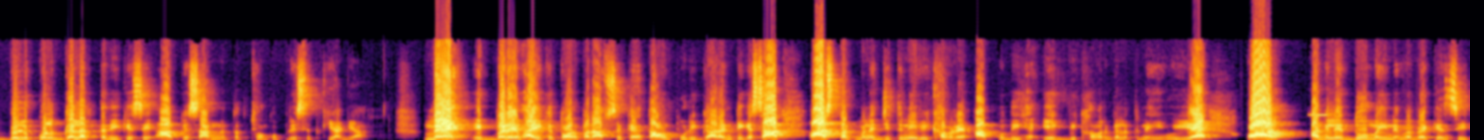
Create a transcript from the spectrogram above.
बिल्कुल गलत तरीके से आपके सामने तथ्यों को प्रेषित किया गया। मैं एक बड़े भाई के तौर पर आपसे कहता हूँ पूरी गारंटी के साथ, आज तक मैंने जितनी भी खबरें आपको दी हैं, एक भी खबर गलत नहीं हुई है। और अगले दो महीने में वैकेंसी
